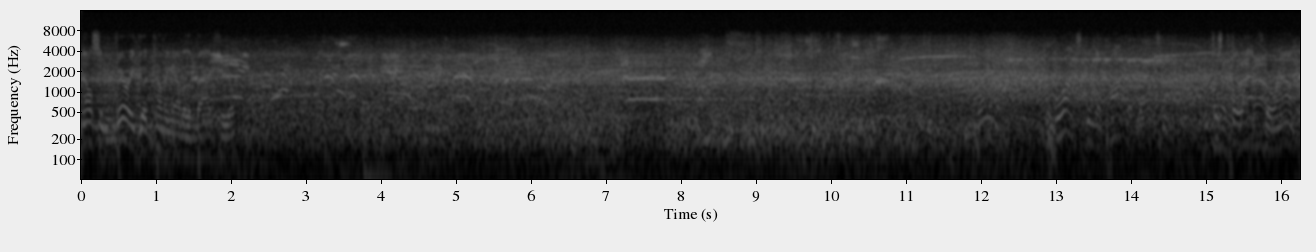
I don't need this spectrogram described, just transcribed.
Nelson very good coming out of the backfield. around him.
